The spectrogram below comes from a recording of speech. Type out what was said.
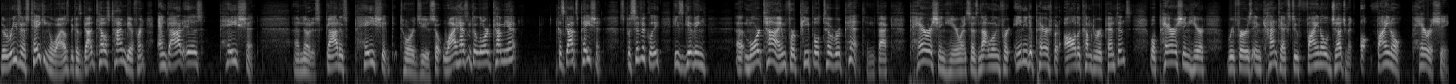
The reason it's taking a while is because God tells time different and God is patient. Uh, notice, God is patient towards you. So, why hasn't the Lord come yet? Because God's patient. Specifically, He's giving uh, more time for people to repent. In fact, perishing here, when it says not willing for any to perish, but all to come to repentance, well, perishing here refers in context to final judgment, oh, final perishing.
